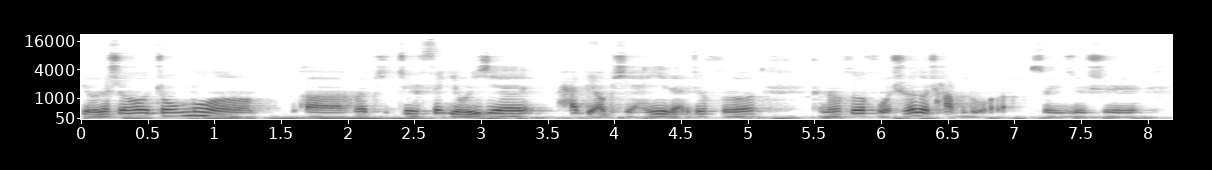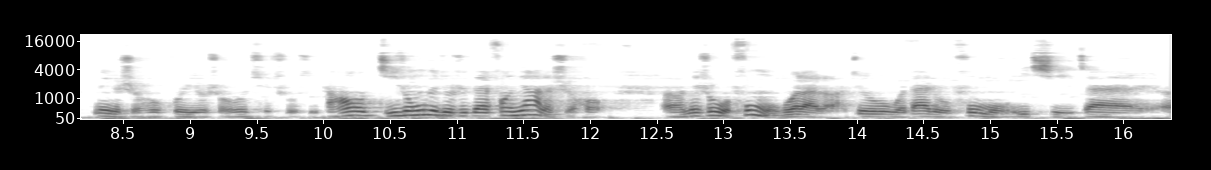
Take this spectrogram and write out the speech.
有的时候周末呃和就是飞有一些还比较便宜的，就和可能和火车都差不多了，所以就是那个时候会有时候去出去，然后集中的就是在放假的时候，呃那时候我父母过来了，就我带着我父母一起在呃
